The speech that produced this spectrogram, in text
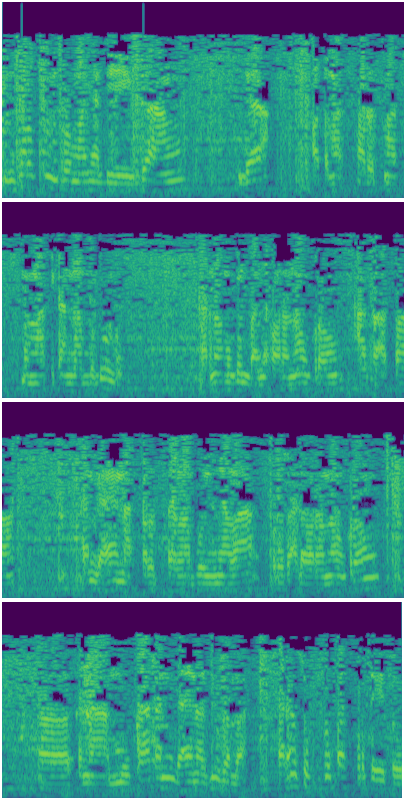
misalkan rumahnya di gang, dia otomatis harus mat- mematikan lampu dulu. Karena mungkin banyak orang nongkrong atau apa. Kan nggak enak kalau setel lampunya nyala, terus ada orang nongkrong, eh, kena muka kan nggak enak juga mbak. Kadang suka seperti itu.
